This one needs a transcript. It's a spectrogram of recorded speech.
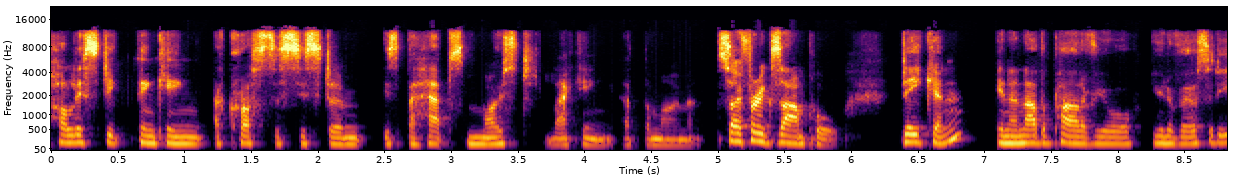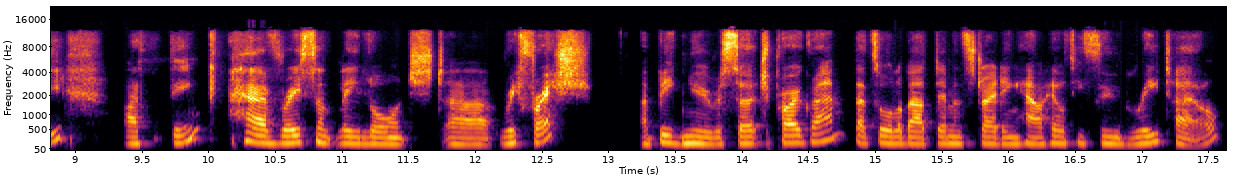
holistic thinking across the system is perhaps most lacking at the moment. So, for example, Deakin, in another part of your university, I think, have recently launched uh, Refresh, a big new research program that's all about demonstrating how healthy food retail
